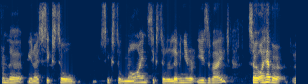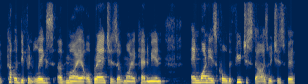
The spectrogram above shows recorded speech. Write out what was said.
from the you know six till six till nine, six till eleven year, years of age, so I have a, a, couple of different legs of my or branches of my academy, and and one is called the Future Stars, which is for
